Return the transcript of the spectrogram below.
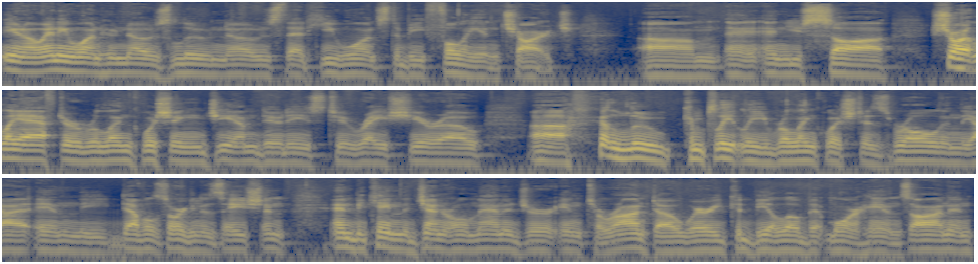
you know anyone who knows Lou knows that he wants to be fully in charge, um, and, and, you saw shortly after relinquishing GM duties to Ray Shero uh, Lou completely relinquished his role in the in the Devils organization and became the general manager in Toronto, where he could be a little bit more hands-on. And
